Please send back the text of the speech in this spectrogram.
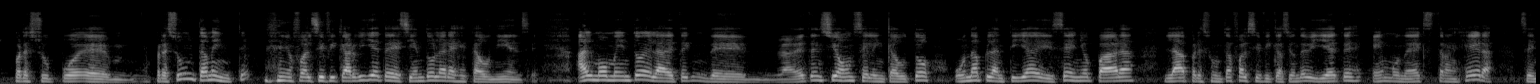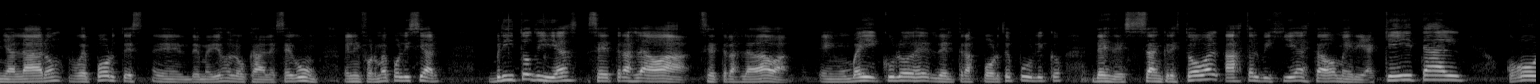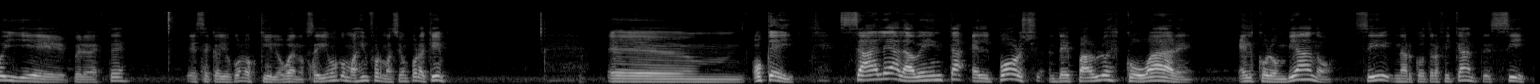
eh, presuntamente falsificar billetes de 100 dólares estadounidenses. Al momento de la, de la detención se le incautó una plantilla de diseño para la presunta falsificación de billetes en moneda extranjera, señalaron reportes eh, de medios locales. Según el informe policial, Brito Díaz se trasladaba, se trasladaba en un vehículo del transporte público desde San Cristóbal hasta el Vigía Estado Mérida. ¿Qué tal? Oye, pero este eh, se cayó con los kilos. Bueno, seguimos con más información por aquí. Eh, ok, sale a la venta el Porsche de Pablo Escobar, el colombiano, sí, narcotraficante, sí.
